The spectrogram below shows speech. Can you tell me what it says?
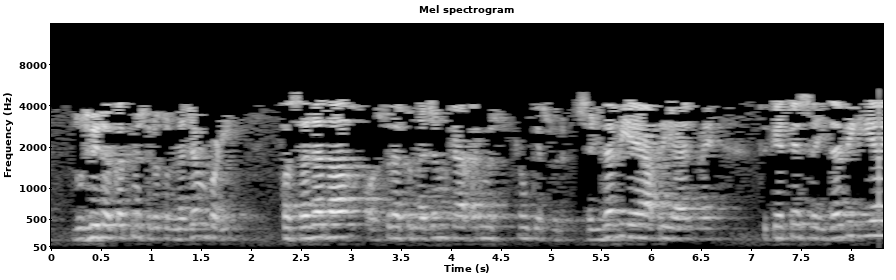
دوسری رکعت میں سورۃ النجم پڑھی۔ فسجدہ اور صورت النجم کے آخر میں کیونکہ سجدہ بھی ہے آخری آیت میں، تو کہتے ہیں سجدہ بھی کیا۔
